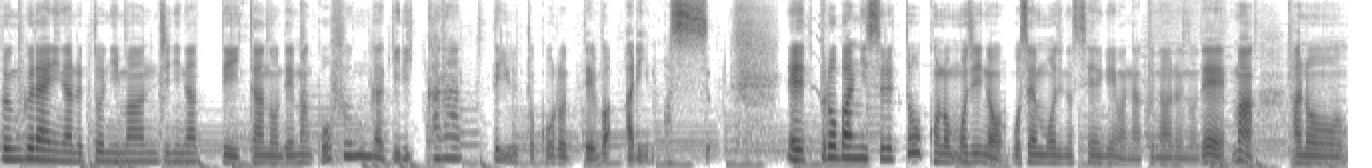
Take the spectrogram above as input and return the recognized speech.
分ぐらいになると2万字になっていたので、まあ、5分がギリかなっていうところではあります。でプロ版にすると、この文字の5000文字の制限はなくなるので、まあ、あの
